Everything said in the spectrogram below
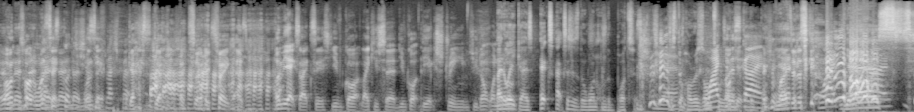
no, on- no, hold on no, one no, sec. no, God, no, did you no, see no. flashbacks? guys, guys, sorry, sorry, guys. On the x-axis, you've got, like you said, you've got the extremes. You don't want. By to the way, guys, x-axis is the one on the bottom. It's the horizontal Why to the line. sky? right Yeah. to the sky. Why- Yes.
